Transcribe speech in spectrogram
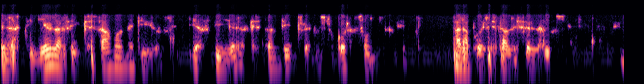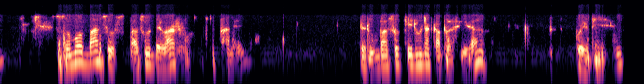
de las tinieblas en que estamos metidos y vidrieras que están dentro de nuestro corazón para poder establecer la luz. Somos vasos, vasos de barro. Amén. Pero un vaso tiene una capacidad. Pues bien,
